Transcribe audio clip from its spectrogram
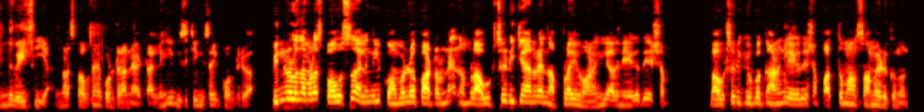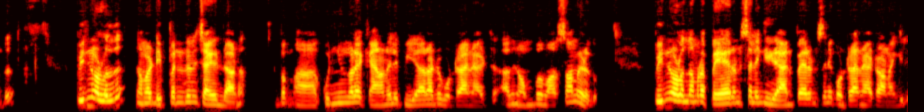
നിങ്ങൾ വെയിറ്റ് ചെയ്യുക നിങ്ങളുടെ സ്പൗസിനെ കൊണ്ടുവരാനായിട്ട്. അല്ലെങ്കിൽ വിസിറ്റിംഗ് സൈറ്റ് കൊണ്ടുവരിക. പിന്നെയുള്ള നമ്മുടെ സ്പൗസ് അല്ലെങ്കിൽ കോമഡോ പാർട്ണറിനെ നമ്മൾ ഔട്ട്സൈഡ് കാനഡയിൽ അപ്ലൈ ചെയ്യുവാണെങ്കിൽ അതിന് ഏകദേശം ഔട്ട്സൈഡ് ക്യൂബക്ക് ആണെങ്കിൽ ഏകദേശം പത്ത് മാസം സമയം എടുക്കുന്നുണ്ട്. പിന്നുള്ളത് നമ്മുടെ ഡിപ്പെൻഡന്റ് ചൈൽഡ് ആണ്. അപ്പം കുഞ്ഞുങ്ങളെ കാനഡയിൽ പി ആർ ആയിട്ട് കൊണ്ടുവരാനായിട്ട് അതിന് ഒമ്പത് മാസം സമയം എടുക്കും. പിന്നെയുള്ളത് നമ്മുടെ പേരൻസ് അല്ലെങ്കിൽ ഗ്രാൻഡ് പേരൻസിനെ കൊണ്ടുവരാനായിട്ടാണെങ്കിൽ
